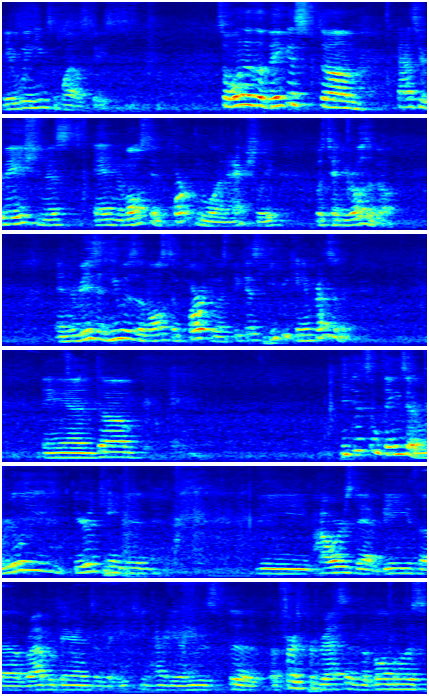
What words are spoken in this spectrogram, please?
Maybe we need some wild spaces. So one of the biggest um, conservationists and the most important one actually was Teddy Roosevelt. And the reason he was the most important was because he became president. And um, he did some things that really irritated the powers that be, the robber barons of the 1800s. You know, he was the, the first progressive, the moose,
